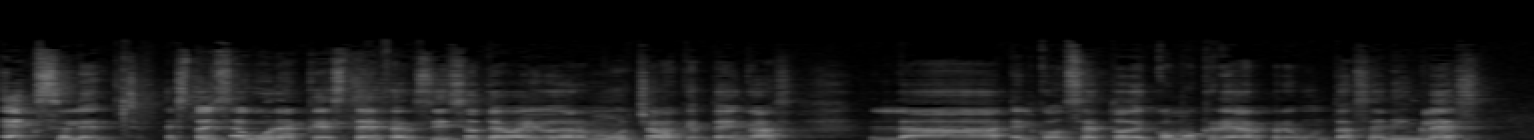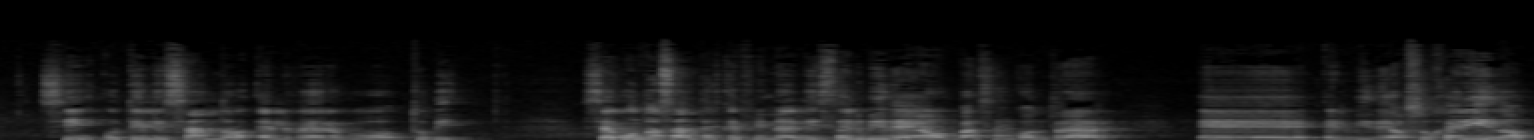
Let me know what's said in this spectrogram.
Excelente. Estoy segura que este ejercicio te va a ayudar mucho a que tengas el concepto de cómo crear preguntas en inglés, ¿sí? utilizando el verbo to be. Segundos antes que finalice el video vas a encontrar eh, el video sugerido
